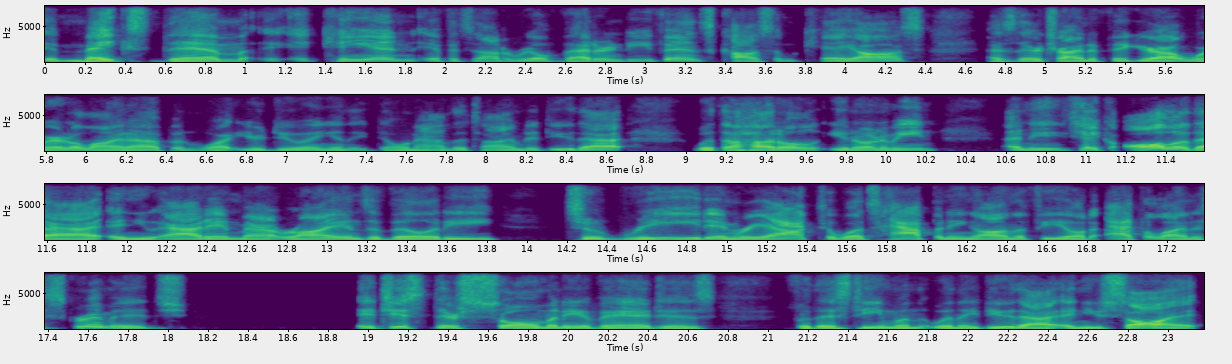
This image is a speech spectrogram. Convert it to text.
it makes them it can if it's not a real veteran defense cause some chaos as they're trying to figure out where to line up and what you're doing and they don't have the time to do that with a huddle you know what i mean and then you take all of that and you add in matt ryan's ability to read and react to what's happening on the field at the line of scrimmage it just there's so many advantages for this team when, when they do that and you saw it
